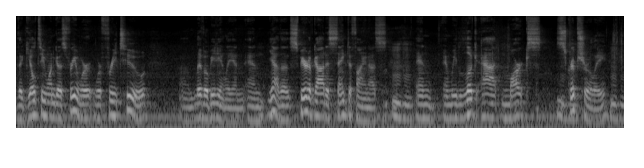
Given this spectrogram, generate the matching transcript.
the guilty one goes free, and we're, we're free to um, live obediently. And, and yeah, the Spirit of God is sanctifying us, mm-hmm. and, and we look at marks mm-hmm. scripturally, mm-hmm.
